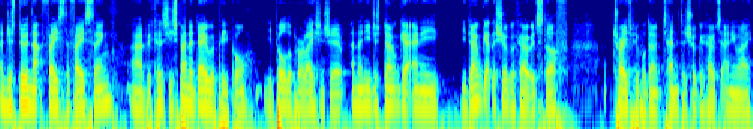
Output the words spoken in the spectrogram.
and just doing that face to face thing. Uh, because you spend a day with people, you build up a relationship, and then you just don't get any, you don't get the sugar coated stuff. Tradespeople don't tend to sugarcoat it anyway,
